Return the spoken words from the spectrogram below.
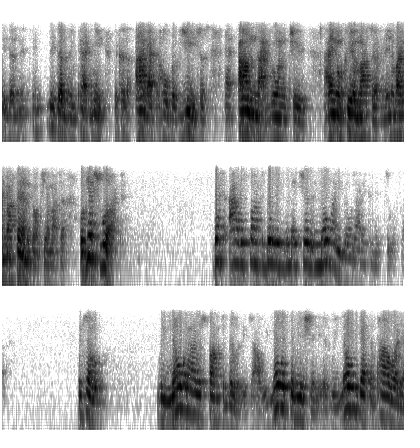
it doesn't it doesn't impact me because I got the hope of Jesus and I'm not going to I ain't gonna kill myself and anybody in my family gonna kill myself. Well guess what? That's our responsibility to make sure that nobody goes out and commits suicide. And so we know what our responsibilities are. We know what the mission is. We know we got the power to,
